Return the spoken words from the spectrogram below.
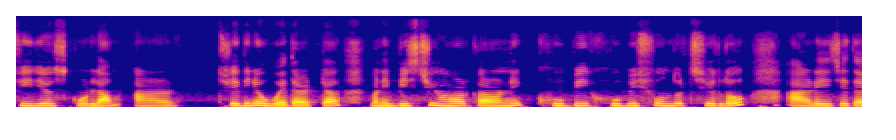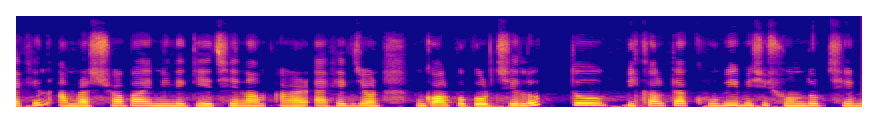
ভিডিওস করলাম। আর সেদিনের ওয়েদারটা মানে বৃষ্টি হওয়ার কারণে খুবই খুবই সুন্দর ছিল। আর এই যে দেখেন, আমরা সবাই মিলে গিয়েছিলাম আর এক একজন গল্প করছিল। তো বিকালটা খুবই বেশি সুন্দর ছিল।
